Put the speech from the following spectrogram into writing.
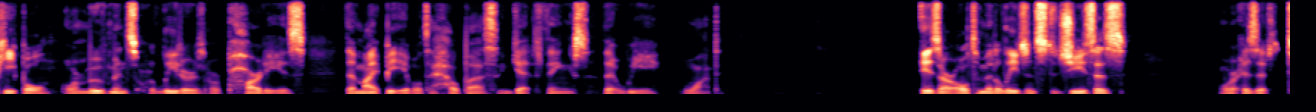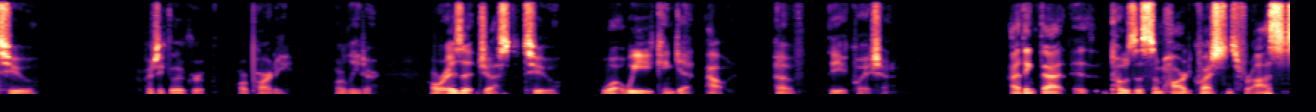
people or movements or leaders or parties that might be able to help us get things that we want. Is our ultimate allegiance to Jesus or is it to a particular group or party or leader? Or is it just to what we can get out of the equation? I think that poses some hard questions for us,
